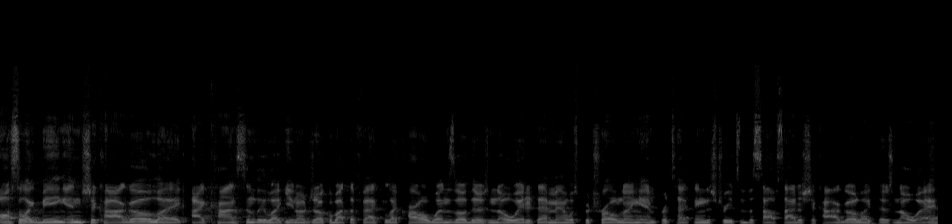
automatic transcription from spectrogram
also like being in Chicago, like I constantly like you know joke about the fact that like Carl Winslow, there's no way that that man was patrolling and protecting the streets of the South Side of Chicago. Like there's no way.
